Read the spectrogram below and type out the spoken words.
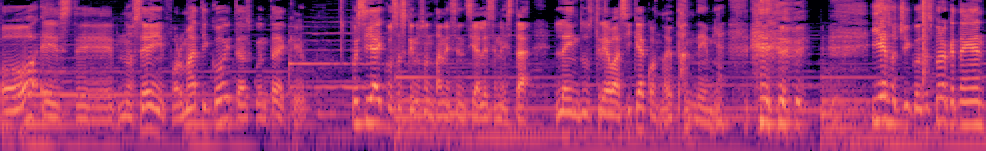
o, este, no sé, informático y te das cuenta de que pues sí hay cosas que no son tan esenciales en esta, la industria básica cuando hay pandemia. y eso chicos, espero que tengan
